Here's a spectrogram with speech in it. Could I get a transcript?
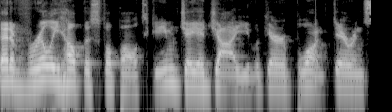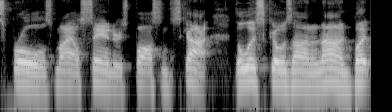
that have really helped this football team: Jay Ajayi, LeGarrette Blunt, Darren Sproles, Miles Sanders, Boston Scott. The list goes on and on. But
